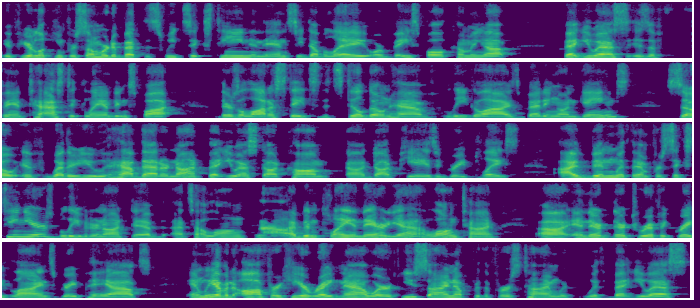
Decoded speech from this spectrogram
If you're looking for somewhere to bet the Sweet 16 in the NCAA or baseball coming up, BetUS is a fantastic landing spot there's a lot of states that still don't have legalized betting on games. So if whether you have that or not, betus.com.pa uh, is a great place. I've been with them for 16 years, believe it or not, Deb. That's how long wow. I've been playing there. Yeah, a long time. Uh, and they're they're terrific, great lines, great payouts. And we have an offer here right now where if you sign up for the first time with with betus.com.pa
